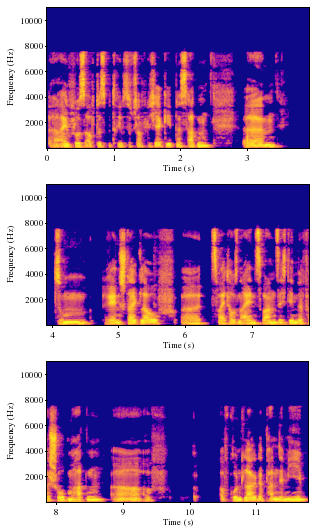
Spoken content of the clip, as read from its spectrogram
äh, Einfluss auf das betriebswirtschaftliche Ergebnis hatten. Ähm, zum Rennsteiglauf äh, 2021, den wir verschoben hatten äh, auf, auf Grundlage der Pandemie,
